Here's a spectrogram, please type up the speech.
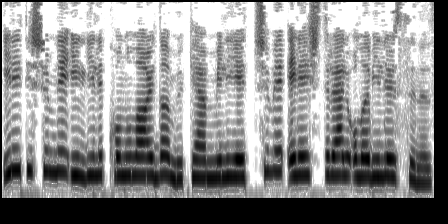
İletişimle ilgili konularda mükemmeliyetçi ve eleştirel olabilirsiniz.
